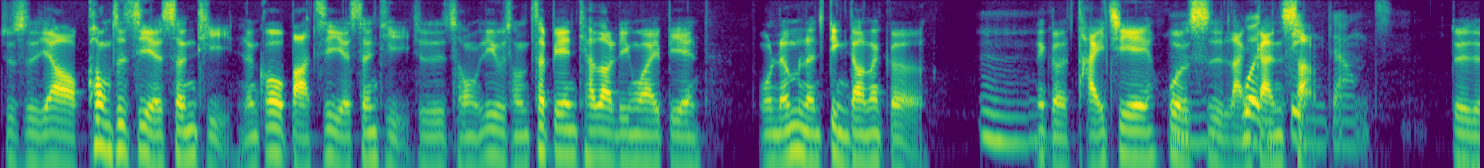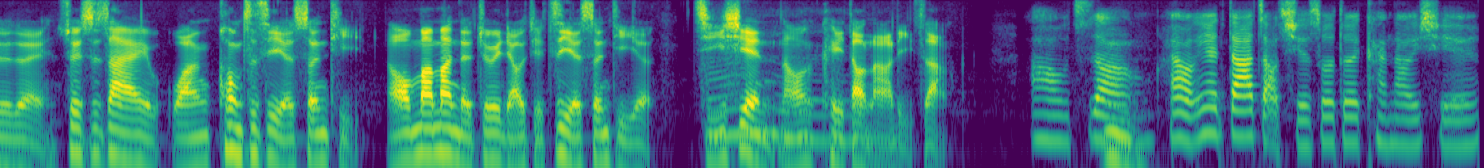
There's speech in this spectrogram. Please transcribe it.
就是要控制自己的身体，能够把自己的身体就是从，例如从这边跳到另外一边，我能不能定到那个嗯那个台阶或者是栏杆上、嗯、这样子？对对对，所以是在玩控制自己的身体。然后慢慢的就会了解自己的身体的极限，嗯、然后可以到哪里这样。啊，我知道。嗯、还有，因为大家早期的时候都会看到一些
